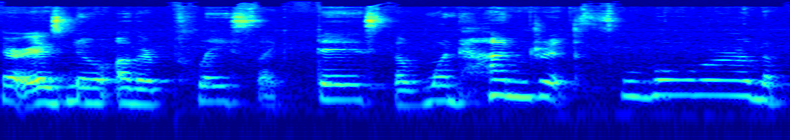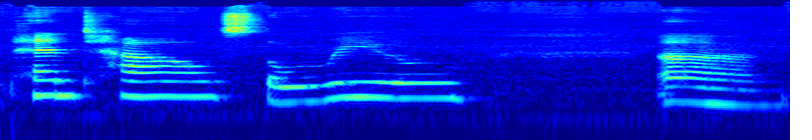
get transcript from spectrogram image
there is no other place like this. The 100th floor, the penthouse, the real. Um,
